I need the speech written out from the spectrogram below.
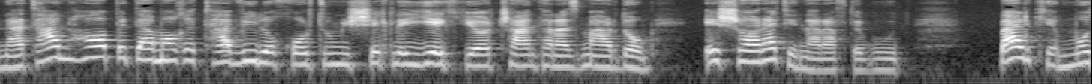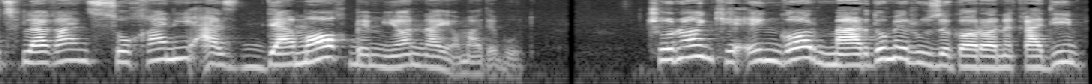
نه تنها به دماغ طویل و خورتومی شکل یک یا چند تن از مردم اشارتی نرفته بود بلکه مطلقا سخنی از دماغ به میان نیامده بود. چنان که انگار مردم روزگاران قدیم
